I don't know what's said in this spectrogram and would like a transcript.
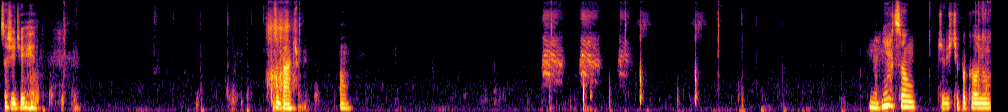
Co się dzieje? Zobaczmy. O. No nie chcą oczywiście pokoju.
